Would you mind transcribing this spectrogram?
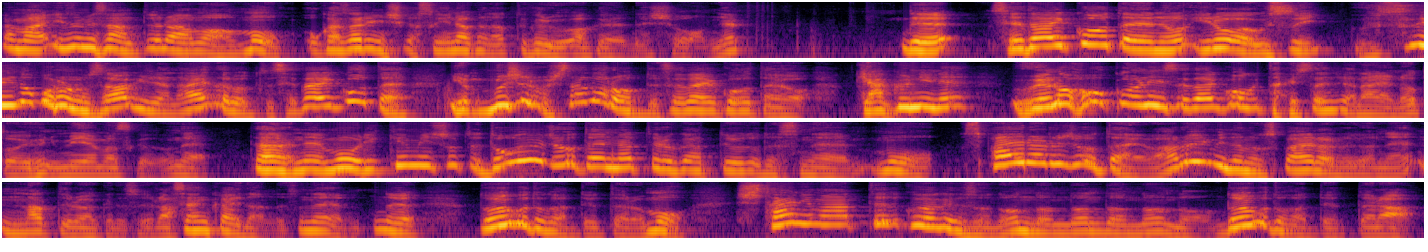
まあ、泉さんというのはまあもうお飾りにしか過ぎなくなってくるわけでしょうね。で、世代交代の色は薄い。薄いどころの騒ぎじゃないだろうって世代交代、いや、むしろしただろうって世代交代を逆にね、上の方向に世代交代したんじゃないの？というふうに見えますけどね。だからね、もう立憲民主党ってどういう状態になってるかっていうとですね、もうスパイラル状態、悪い意味でのスパイラルがね、なってるわけですよ。螺旋階段ですね。で、どういうことかって言ったら、もう下に回っていくわけですよ。どんどんどんどんどんどん。どういうことかって言ったら、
